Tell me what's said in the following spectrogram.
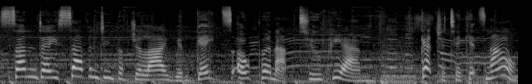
Sunday, 17th of July with gates open at 2 p.m. Get your tickets now.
